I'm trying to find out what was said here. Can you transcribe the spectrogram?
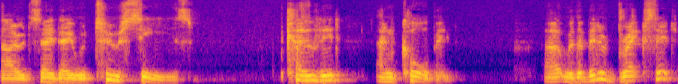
I would say they were two C's COVID and Corbyn. Uh, with a bit of Brexit,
